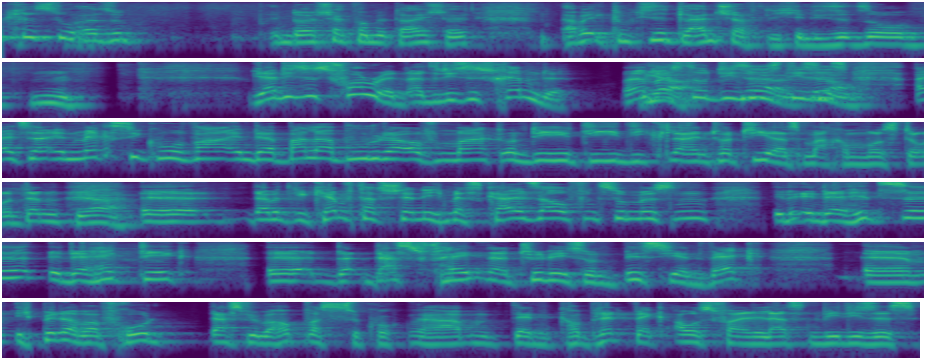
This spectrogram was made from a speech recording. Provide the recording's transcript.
kriegst du also in Deutschland komplett dargestellt. Aber ich glaube, diese landschaftliche, diese so, hm, ja, dieses Foreign, also dieses Fremde. Weißt ja, du, dieses, ja, dieses, genau. als er in Mexiko war, in der Ballerbude da auf dem Markt und die, die, die kleinen Tortillas machen musste und dann ja. äh, damit gekämpft hat, ständig Mescal saufen zu müssen, in, in der Hitze, in der Hektik, äh, das fällt natürlich so ein bisschen weg. Ähm, ich bin aber froh, dass wir überhaupt was zu gucken haben, denn komplett weg ausfallen lassen, wie dieses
